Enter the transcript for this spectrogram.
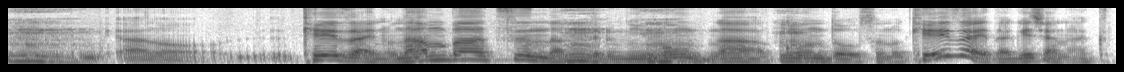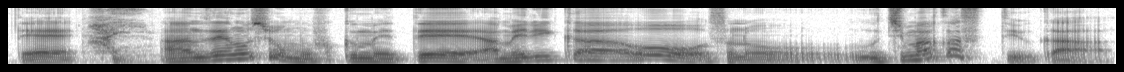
うん。あの経済のナンバー2になってる日本が今度その経済だけじゃなくて、はい。安全保障も含めてアメリカをその打ち負かすっていうか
